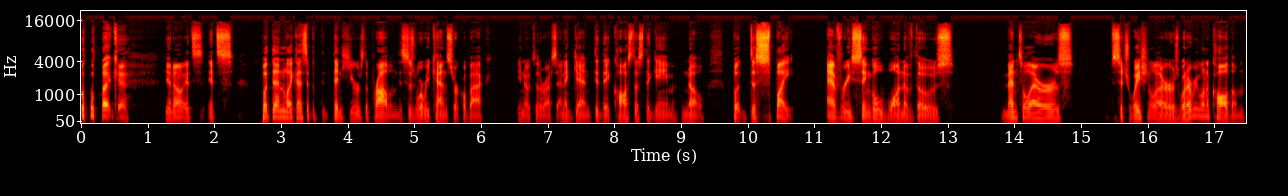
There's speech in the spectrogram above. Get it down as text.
like, Yeah. you know, it's it's. But then, like I said, but then here's the problem. This is where we can circle back, you know, to the refs. And again, did they cost us the game? No. But despite every single one of those mental errors, situational errors, whatever you want to call them,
